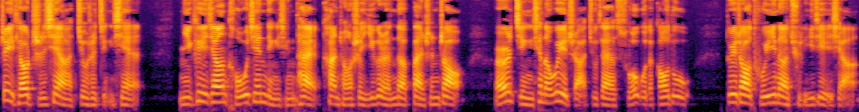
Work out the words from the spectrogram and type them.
这条直线啊，就是颈线。你可以将头肩顶形态看成是一个人的半身照，而颈线的位置啊，就在锁骨的高度。对照图一呢，去理解一下，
